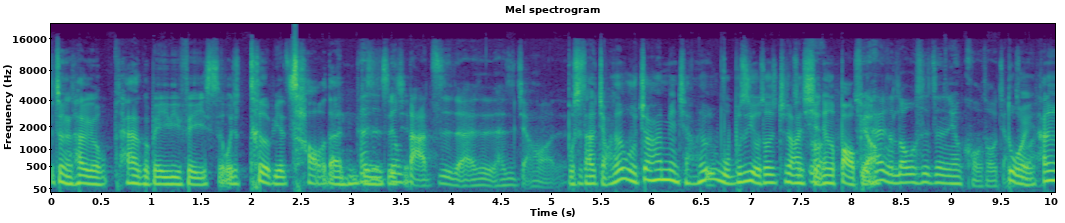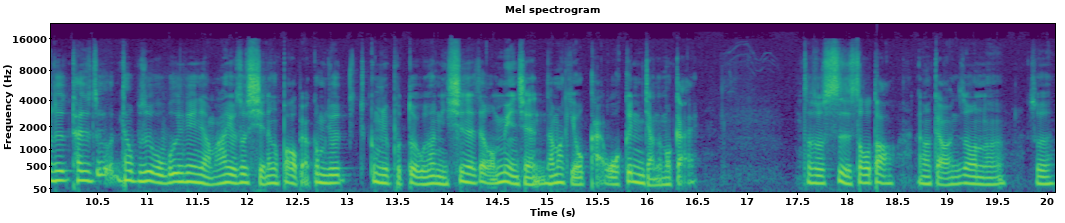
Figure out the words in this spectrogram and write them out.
真的他有他有个 baby face，我就特别操蛋。他是用打字的还是还是讲话的？不是他讲，他说我叫他面讲，我不是有时候叫他写那个报表。他那个 low 是真的用口头讲。对，他就是他就这个他不是我不会跟你讲吗？他有时候写那个报表根本就根本就不对。我说你现在在我面前他妈给我改，我跟你讲怎么改。他说是收到，然后改完之后呢，说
